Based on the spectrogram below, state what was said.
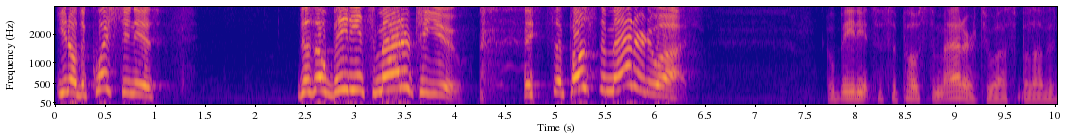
you know, the question is, does obedience matter to you? it's supposed to matter to us. Obedience is supposed to matter to us, beloved.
